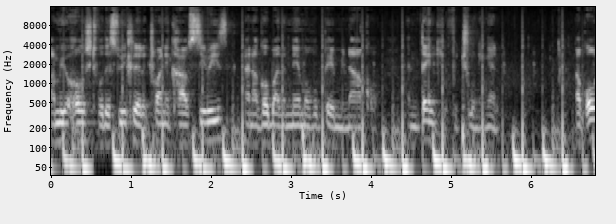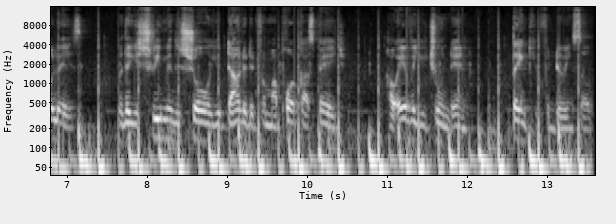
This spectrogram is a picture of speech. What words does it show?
I'm your host for this weekly electronic house series, and I go by the name of Upe Minako, and thank you for tuning in. Like always, whether you're streaming the show or you downloaded it from my podcast page, however you tuned in, thank you for doing so.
